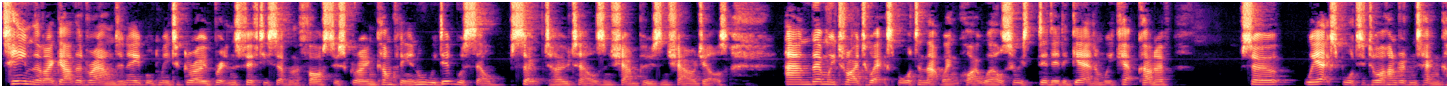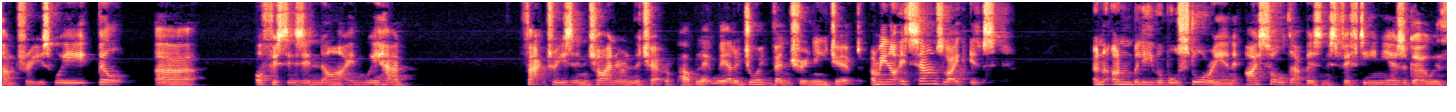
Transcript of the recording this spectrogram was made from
team that I gathered round enabled me to grow Britain's 57th fastest growing company. And all we did was sell soap to hotels and shampoos and shower gels. And then we tried to export, and that went quite well. So we did it again, and we kept kind of. So we exported to 110 countries. We built uh, offices in nine. We had factories in China and the Czech Republic. We had a joint venture in Egypt. I mean, it sounds like it's an unbelievable story. And I sold that business 15 years ago with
